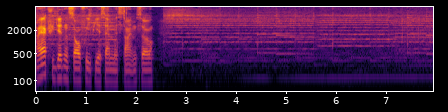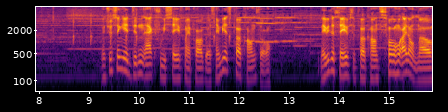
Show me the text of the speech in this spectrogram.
I actually did install FreePSM this time, so... Interesting it didn't actually save my progress. Maybe it's per console. Maybe the saves are per console, I don't know.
